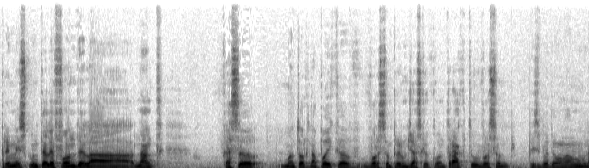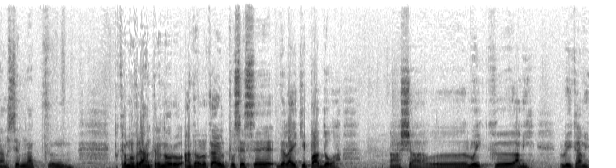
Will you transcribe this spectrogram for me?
Primesc un telefon de la Nant ca să mă întorc înapoi, că vor să-mi prelungească contractul, vor să Păi zic, bă, de nu, am semnat în... că mă vrea antrenorul, antrenorul care îl pusese de la echipa a doua. Așa, uh, lui Ami. Lui Ami.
